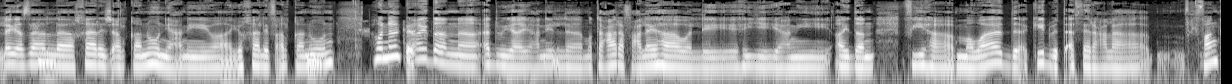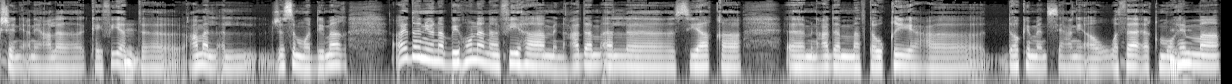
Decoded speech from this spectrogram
لا يزال خارج القانون يعني ويخالف القانون. هناك أيضا أدوية يعني المتعارف عليها واللي هي يعني أيضا فيها مواد أكيد بتأثر على ال function يعني على كيفية عمل الجسم والدماغ. أيضا ينبهوننا فيها من عدم السياقة من عدم توقيع document documents يعني أو وثائق مهمة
